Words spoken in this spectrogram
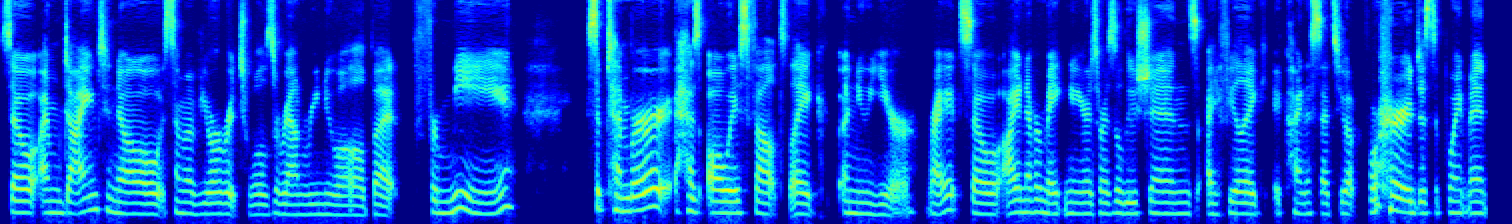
So I'm dying to know some of your rituals around renewal, but for me, September has always felt like a new year, right? So I never make New Year's resolutions. I feel like it kind of sets you up for disappointment.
